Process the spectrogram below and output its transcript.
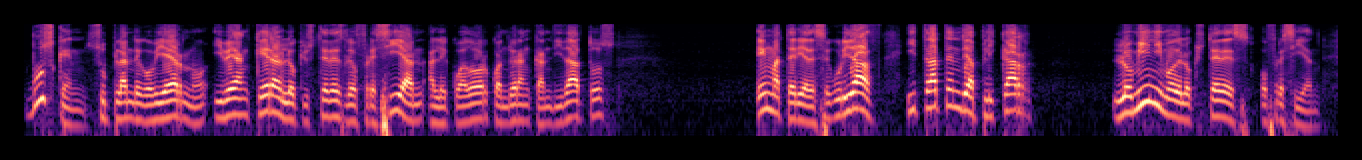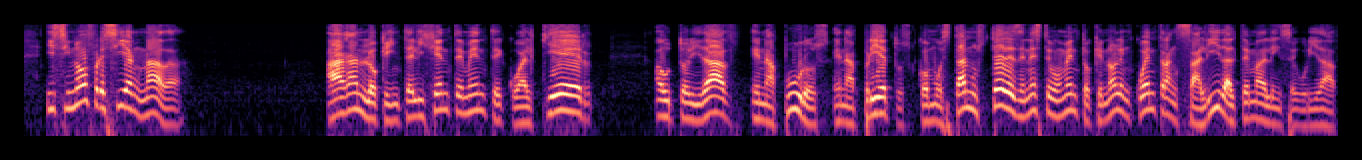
Busquen su plan de gobierno y vean qué era lo que ustedes le ofrecían al Ecuador cuando eran candidatos en materia de seguridad y traten de aplicar lo mínimo de lo que ustedes ofrecían. Y si no ofrecían nada, hagan lo que inteligentemente cualquier autoridad en apuros, en aprietos, como están ustedes en este momento, que no le encuentran salida al tema de la inseguridad,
